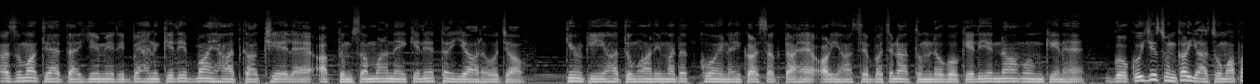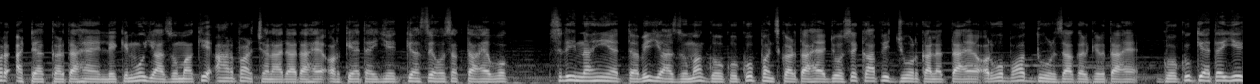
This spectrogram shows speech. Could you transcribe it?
अजुमा कहता है, ये मेरी बहन के लिए बाएँ हाथ का खेल है, अब तुम सब मरने के लिए तैयार हो जाओ। क्योंकि यहाँ तुम्हारी मदद कोई नहीं कर सकता है और यहाँ से बचना तुम लोगों के लिए नामुमकिन है। गोकू ये सुनकर याजुमा पर अटैक करता है, लेकिन वो याजुमा के आर पार चला जाता है और कहता है, ये कैसे हो सकता है? वो असली नहीं है, तभी याजुमा गोकू को पंच करता है, जो उसे काफ़ी ज़ोर का लगता है और वो बहुत दूर जाकर गिरता है। गोकू कहता है, ये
